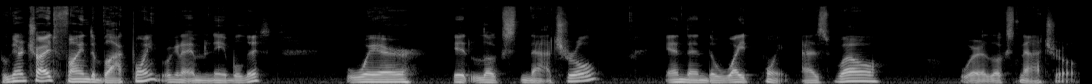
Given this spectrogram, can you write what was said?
We're going to try to find the black point. We're going to enable this where it looks natural. And then the white point as well where it looks natural.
